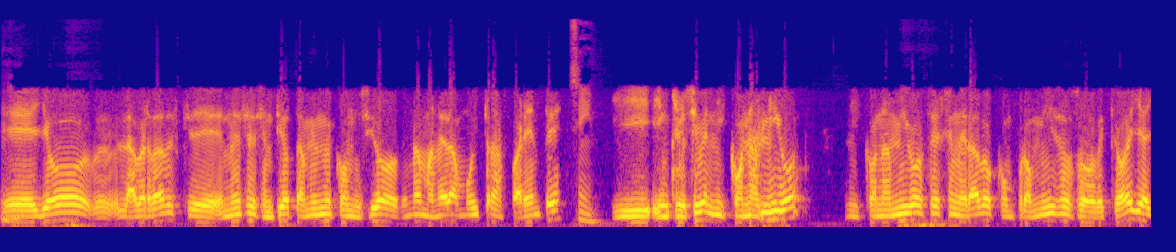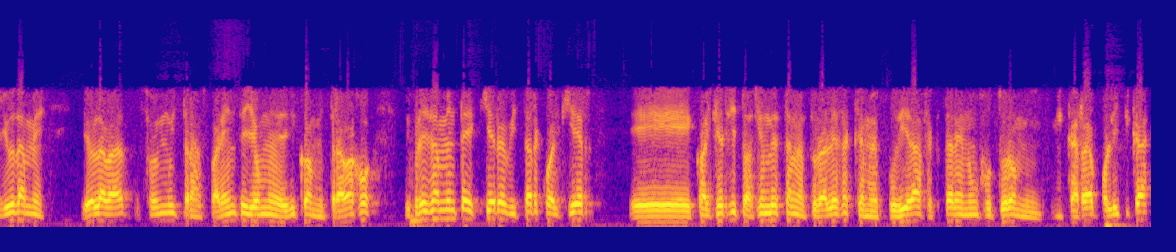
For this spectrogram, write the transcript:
Eh, yo, la verdad es que en ese sentido también me he conducido de una manera muy transparente. Sí. Y inclusive ni con amigos, ni con amigos he generado compromisos o de que, oye, ayúdame. Yo la verdad soy muy transparente, yo me dedico a mi trabajo y precisamente quiero evitar cualquier eh, cualquier situación de esta naturaleza que me pudiera afectar en un futuro mi, mi carrera política.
